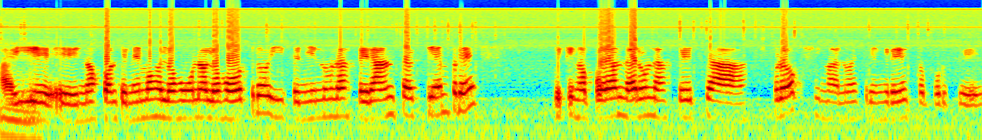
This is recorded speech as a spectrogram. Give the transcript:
ahí eh, eh, nos contenemos los unos los otros y teniendo una esperanza siempre de que nos puedan dar una fecha próxima a nuestro ingreso, porque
